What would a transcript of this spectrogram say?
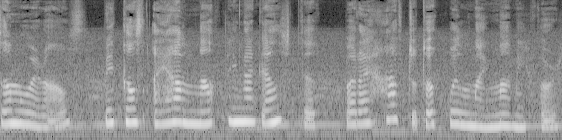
Somewhere else? Because I have nothing against it, but I have to talk with my mommy first.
